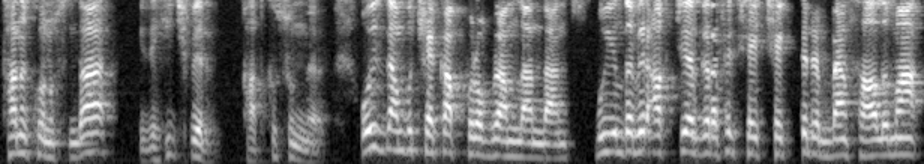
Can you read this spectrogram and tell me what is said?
tanı konusunda bize hiçbir katkı sunmuyor. O yüzden bu check-up programlarından, bu yılda bir akciğer grafisi şey çektiririm, ben sağlığıma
